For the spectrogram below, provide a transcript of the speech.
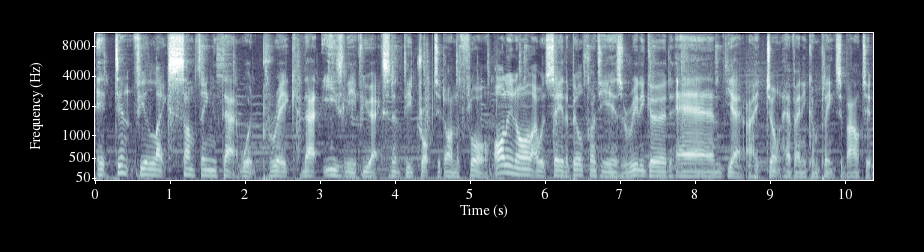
it didn't feel like something that would break that easily if you accidentally dropped it on the floor. All in all I would say the build quality is really good and yeah I don't have any complaints about it.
